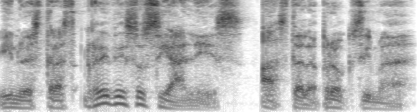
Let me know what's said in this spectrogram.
y nuestras redes sociales. Hasta la próxima.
